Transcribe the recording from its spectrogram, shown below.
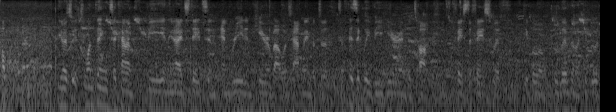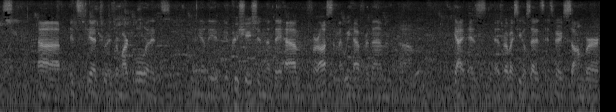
help one another. You know, it's, it's one thing to kind of be in the United States and, and read and hear about what's happening, but to, to physically be here and to talk face to face with people who lived in the kibbutz, uh, it's, yeah, it's, it's remarkable and it's, you know, the, the appreciation that they have for us and that we have for them. Um, yeah, as, as Rabbi Siegel said, it's, it's very somber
